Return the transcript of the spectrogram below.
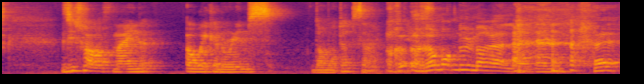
This War of Mine, Awaken Realms dans mon top 5. Re- Remonte-nous le moral, David. Ouais,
